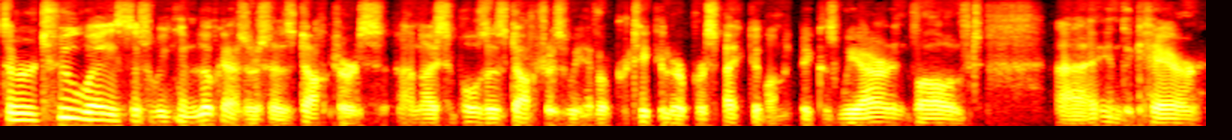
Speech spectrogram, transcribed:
There are two ways that we can look at it as doctors, and I suppose as doctors we have a particular perspective on it because we are involved uh, in the care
